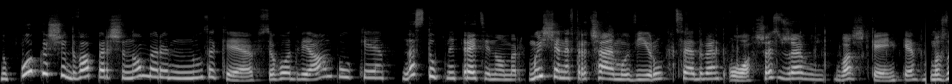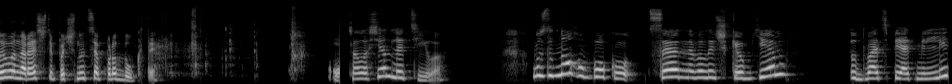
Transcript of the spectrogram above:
Ну, поки що два перші номери, ну таке, всього дві ампулки. Наступний третій номер. Ми ще не втрачаємо віру в цей адвент. О, щось вже важкеньке. Можливо, нарешті почнуться продукти. О, це лосьон для тіла. Ну, з одного боку, це невеличкий об'єм, тут 25 мл.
